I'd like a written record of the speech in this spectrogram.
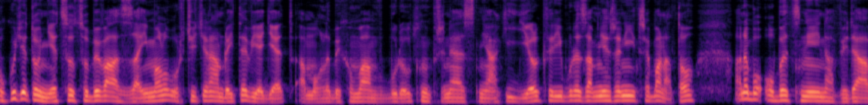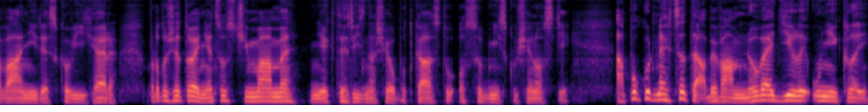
Pokud je to něco, co by vás zajímalo, určitě nám dejte vědět a mohli bychom vám v budoucnu přinést nějaký díl, který bude zaměřený třeba na to, anebo obecněji na vydávání deskových her, protože to je něco, s čím máme někteří z našeho podcastu osobní zkušenosti. A pokud nechcete, aby vám nové díly unikly,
